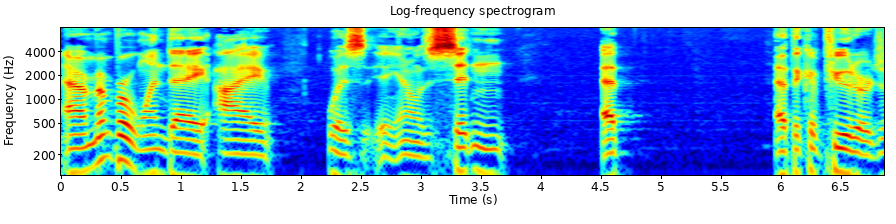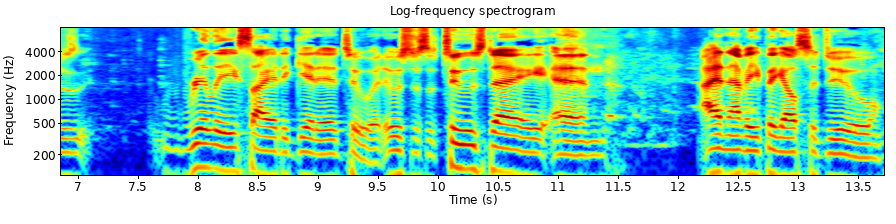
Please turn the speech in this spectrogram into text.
And I remember one day I was you know sitting at at the computer just really excited to get into it. It was just a Tuesday and I didn't have anything else to do.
